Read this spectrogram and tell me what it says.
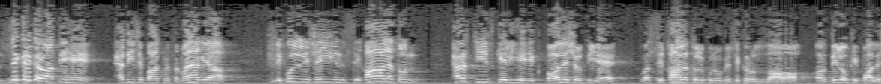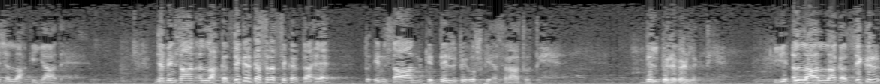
ज़िक्र करवाते हैं। हदीस पाक में फरमाया गया लिकुल शई इन सिकालतुन हर चीज़ के लिए एक पॉलिश होती है। वह सिकालतुलकुलूब ज़िक्र और दिलों की पॉलिश अल्लाह की याद है। जब इंसान अल्लाह का ज़िक्र कसरत से करता है तो इंसान के दिल पे उसके असरात होते हैं। दिल पे रगड़ लगती है। ये अल्लाह अल्लाह का ज़िक्र,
